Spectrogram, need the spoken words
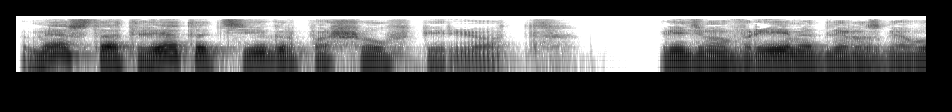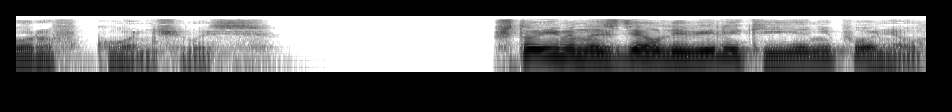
Вместо ответа тигр пошел вперед. Видимо, время для разговоров кончилось. Что именно сделали великие, я не понял.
